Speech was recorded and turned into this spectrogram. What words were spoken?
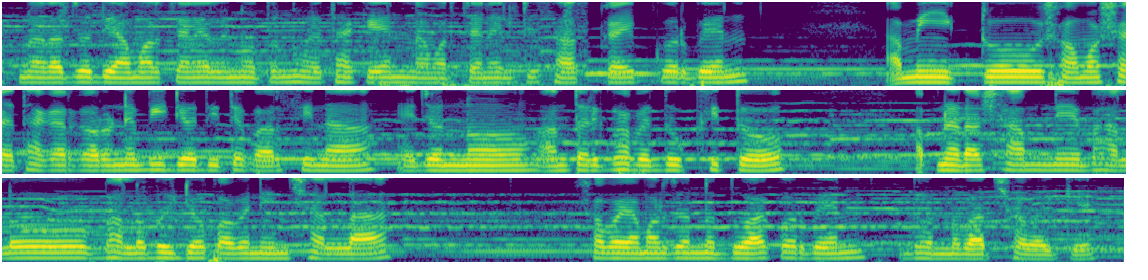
আপনারা যদি আমার চ্যানেলে নতুন হয়ে থাকেন, আমার চ্যানেলটি সাবস্ক্রাইব করবেন। আমি একটু সমস্যায় থাকার কারণে ভিডিও দিতে পারছি না, এজন্য আন্তরিকভাবে দুঃখিত। আপনারা সামনে ভালো ভালো ভিডিও পাবেন ইনশাল্লাহ। সবাই আমার জন্য দোয়া করবেন। ধন্যবাদ সবাইকে।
